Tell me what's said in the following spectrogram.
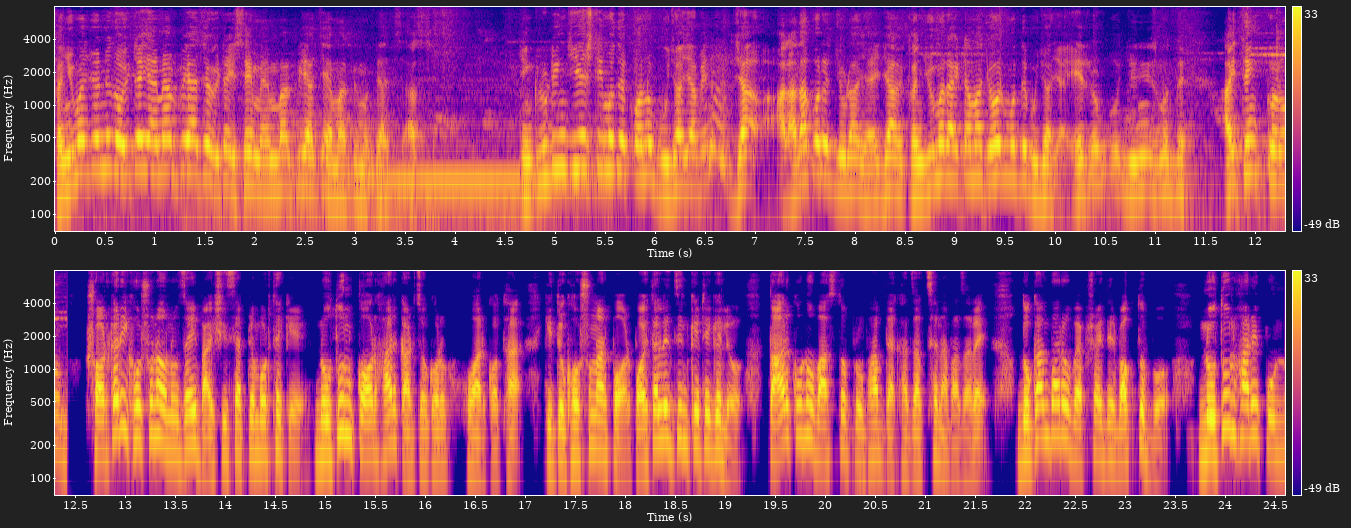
কনজিউমার জন্য তো ওইটাই এমআরপি আছে, ওইটাই সেম এমআরপি আছে এমআরপির মধ্যে আস- আসছে। ইনক্লুডিং জিএসটির মধ্যে কোনো বোঝা যাবে না, যা আলাদা করে জোড়া যায়, যা কনজিউমার আইটেম আছে, ওর মধ্যে বোঝা যায়। এরকম জিনিস মধ্যে আই থিঙ্ক কোনো সরকারি ঘোষণা অনুযায়ী বাইশে সেপ্টেম্বর থেকে নতুন কর হার কার্যকর হওয়ার কথা। কিন্তু ঘোষণার পর পঁয়তাল্লিশ দিন কেটে গেলেও তার কোনো বাস্তব প্রভাব দেখা যাচ্ছে না বাজারে। দোকানদার ও ব্যবসায়ীদের বক্তব্য, নতুন হারে পণ্য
